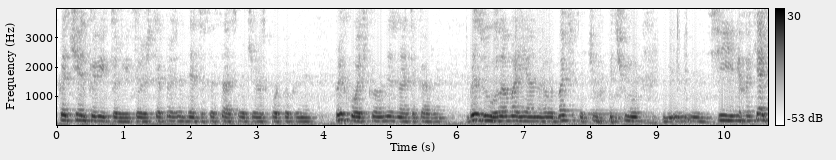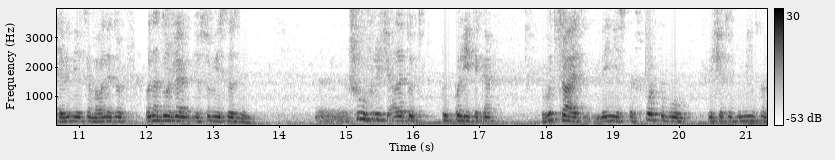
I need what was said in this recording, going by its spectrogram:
Ткаченко Віктор Вікторович, це президент Асоціації вечірнього спорту України, Приходько, не знаю, така вже. Безугла Мар'яна, от бачите, чому, чому всі її не хочуть, а він її тримав. Вони, вона дуже сумісна з ним. Е, Шуфрич, але тут, тут політика. Гудсайд, міністр спорту був, і ще тоді міністром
